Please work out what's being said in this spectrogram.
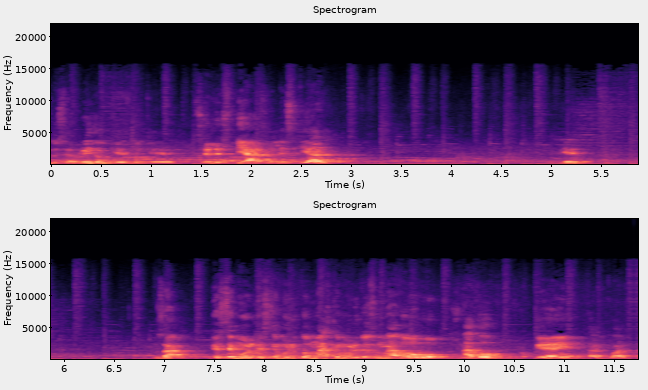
Haciendo ese ruido que es lo que Celestial. celestial. Muy bien. O sea, este, mol- este molito más que molito es un adobo. Es un adobo, Ok. tal cual.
